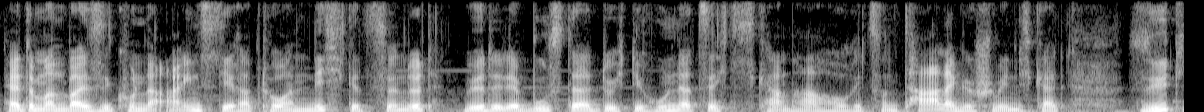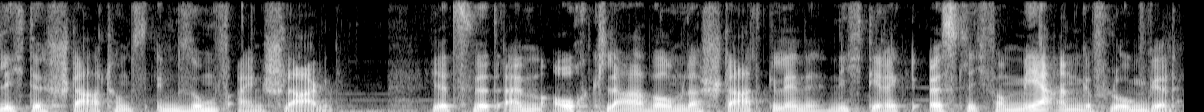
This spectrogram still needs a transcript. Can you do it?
Hätte man bei Sekunde 1 die Raptoren nicht gezündet, würde der Booster durch die 160 km/h horizontale Geschwindigkeit südlich des Startturms im Sumpf einschlagen. Jetzt wird einem auch klar, warum das Startgelände nicht direkt östlich vom Meer angeflogen wird,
